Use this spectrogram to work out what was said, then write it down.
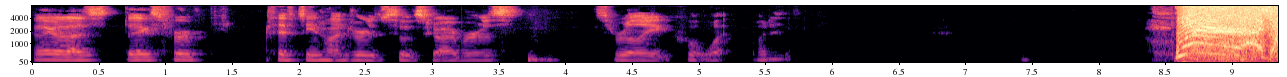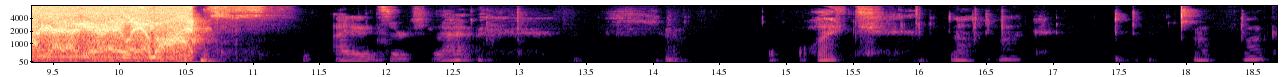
Hey guys, thanks for fifteen hundred subscribers. It's really cool. What what is? I didn't search that. What? The fuck? The fuck.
